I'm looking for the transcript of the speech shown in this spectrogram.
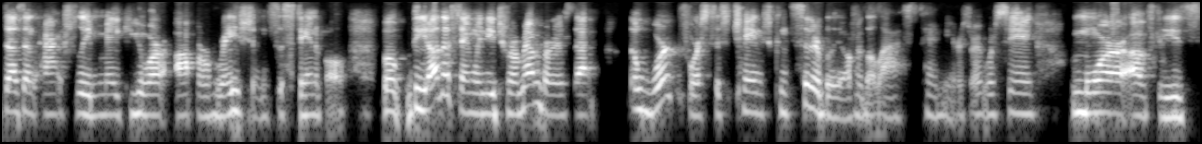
doesn't actually make your operation sustainable but the other thing we need to remember is that the workforce has changed considerably over the last 10 years, right? We're seeing more of these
